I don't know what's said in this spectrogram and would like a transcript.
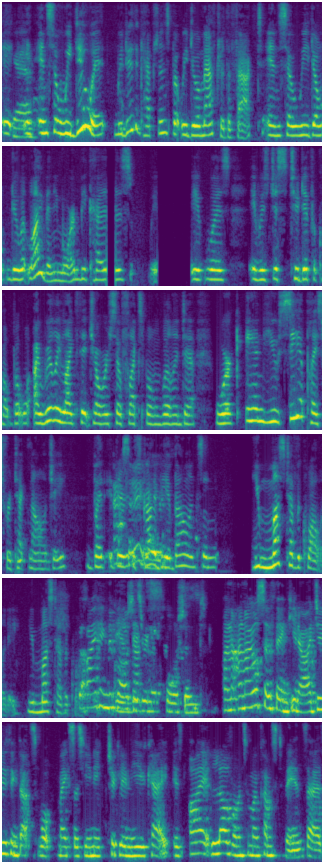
It, Yeah. it, and so we do it, we do the captions, but we do them after the fact. And so we don't do it live anymore because it was it was just too difficult. But I really liked that y'all were so flexible and willing to work. And you see a place for technology, but there's it's got to be a balance, and you must have the quality. You must have the But quality. I think the quality is really important. And, and I also think, you know, I do think that's what makes us unique, particularly in the UK, is I love when someone comes to me and says,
